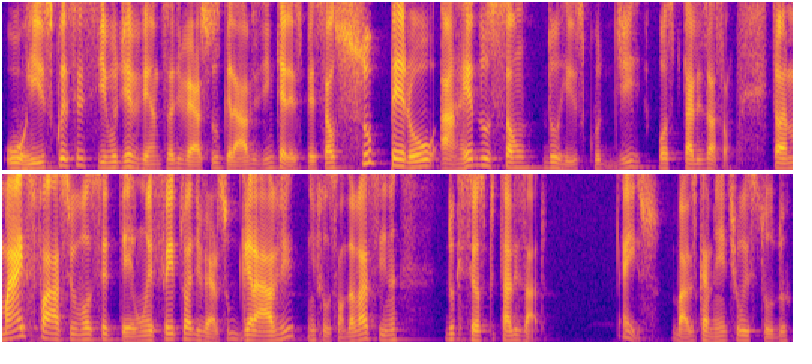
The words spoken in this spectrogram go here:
O risco excessivo de eventos adversos graves de interesse especial superou a redução do risco de hospitalização. Então, é mais fácil você ter um efeito adverso grave em função da vacina do que ser hospitalizado. É isso. Basicamente, o estudo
